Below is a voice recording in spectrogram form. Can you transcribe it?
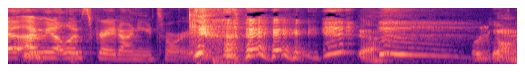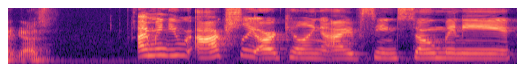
I mean, it looks great on you, Tori. yeah, we're killing it, guys. I mean, you actually are killing. I've seen so many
